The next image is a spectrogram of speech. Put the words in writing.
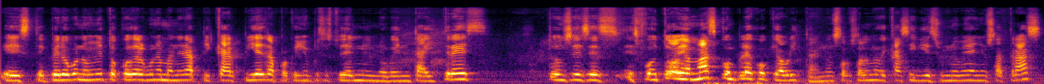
Este, pero bueno, a mí me tocó de alguna manera picar piedra porque yo empecé a estudiar en el 93. Entonces es, es fue todavía más complejo que ahorita, ¿no? Estamos hablando de casi 19 años atrás.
